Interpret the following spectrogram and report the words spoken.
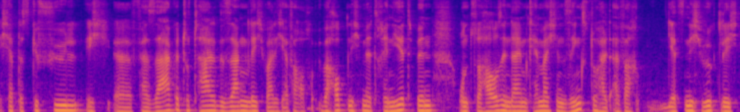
Ich habe das Gefühl, ich äh, versage total gesanglich, weil ich einfach auch überhaupt nicht mehr trainiert bin. Und zu Hause in deinem Kämmerchen singst du halt einfach jetzt nicht wirklich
